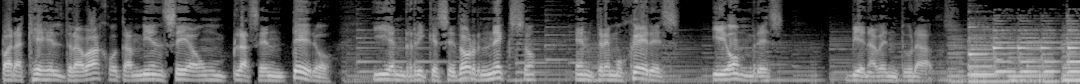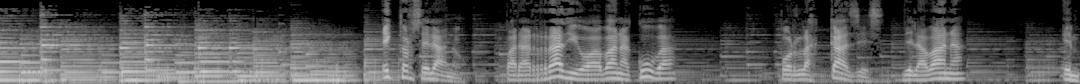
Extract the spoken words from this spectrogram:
para que el trabajo también sea un placentero y enriquecedor nexo entre mujeres y hombres bienaventurados. Héctor Celano, para Radio Habana Cuba, por las calles de La Habana, en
